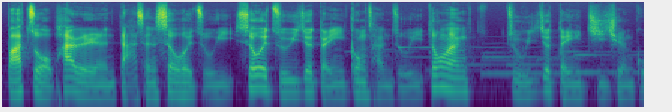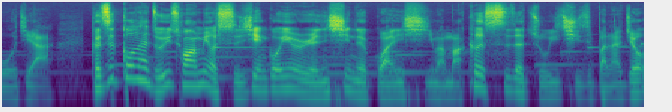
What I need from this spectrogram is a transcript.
把左派的人打成社会主义，社会主义就等于共产主义，当然。主义就等于集权国家，可是共产主义从来没有实现过，因为人性的关系嘛。马克思的主义其实本来就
